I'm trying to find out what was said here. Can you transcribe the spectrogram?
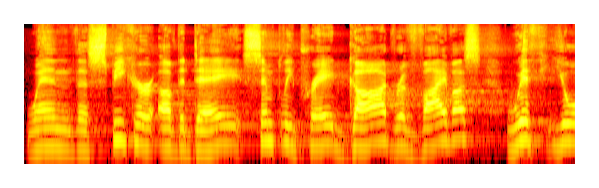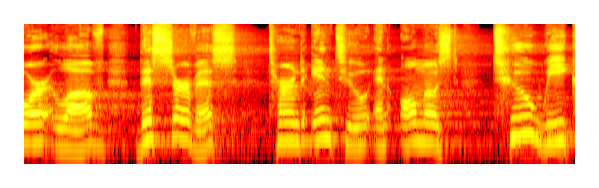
when the speaker of the day simply prayed, God, revive us with your love, this service turned into an almost two week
